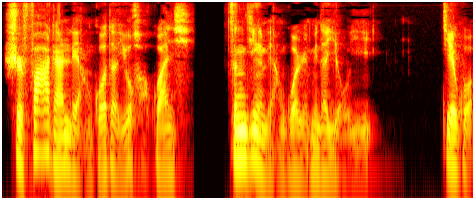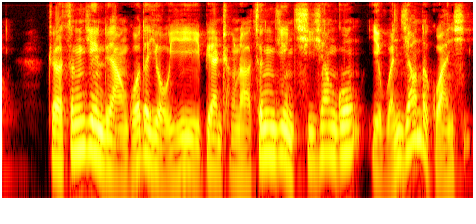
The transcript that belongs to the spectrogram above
是发展两国的友好关系，增进两国人民的友谊。结果这增进两国的友谊，变成了增进齐襄公与文姜的关系。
